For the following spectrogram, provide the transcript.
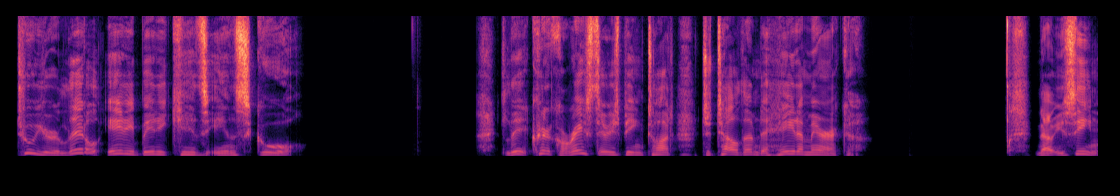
to your little itty bitty kids in school. Critical race theory is being taught to tell them to hate America. Now, you see,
